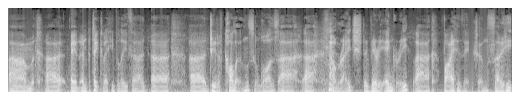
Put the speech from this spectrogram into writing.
um, uh, and in particular, he believes uh, uh, uh, Judith Collins was uh, uh, outraged and very angry uh, by his actions. So he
